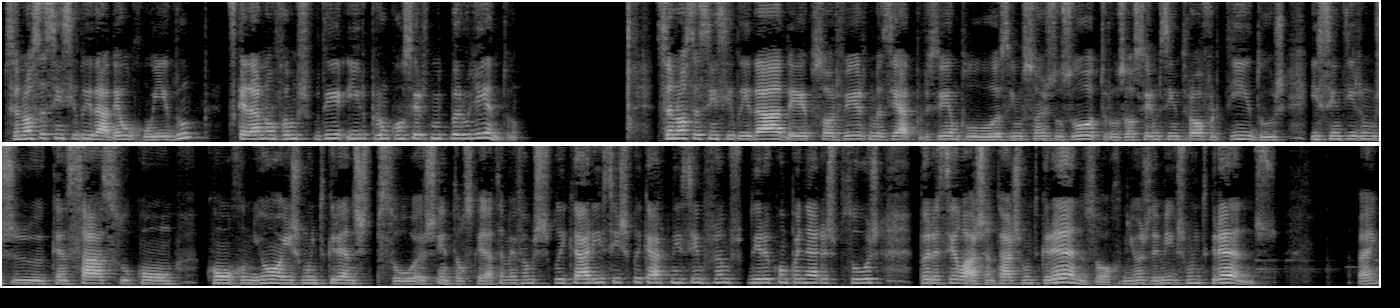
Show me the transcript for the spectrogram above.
Se a nossa sensibilidade é o ruído, se calhar não vamos poder ir para um concerto muito barulhento. Se a nossa sensibilidade é absorver demasiado, por exemplo, as emoções dos outros, ou sermos introvertidos e sentirmos eh, cansaço com, com reuniões muito grandes de pessoas, então se calhar também vamos explicar isso e explicar que nem sempre vamos poder acompanhar as pessoas para, sei lá, jantares muito grandes ou reuniões de amigos muito grandes. Bem?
